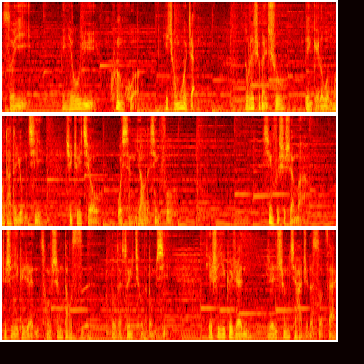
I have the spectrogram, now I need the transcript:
所以。便忧郁困惑，一筹莫展。读了这本书，便给了我莫大的勇气，去追求我想要的幸福。幸福是什么？这是一个人从生到死都在追求的东西，也是一个人人生价值的所在。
